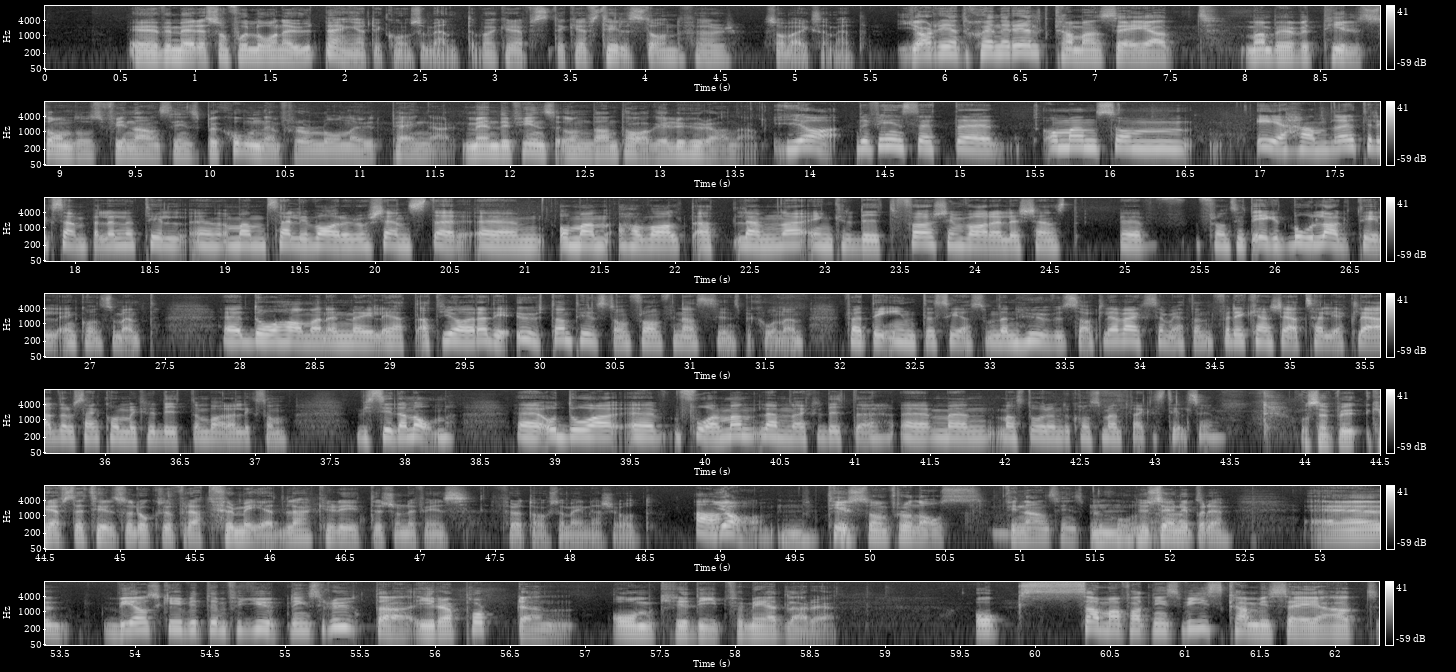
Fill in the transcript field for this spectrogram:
Eh, vem är det som får låna ut pengar till konsumenter? Vad krävs? Det krävs tillstånd för sån verksamhet? Ja, rent generellt kan man säga att man behöver tillstånd hos Finansinspektionen för att låna ut pengar. Men det finns undantag, eller hur Anna? Ja, det finns ett... Eh, om man som e-handlare till exempel, eller till, eh, om man säljer varor och tjänster, eh, om man har valt att lämna en kredit för sin vara eller tjänst eh, från sitt eget bolag till en konsument, eh, då har man en möjlighet att göra det utan tillstånd från Finansinspektionen. För att det inte ses som den huvudsakliga verksamheten. För det kanske är att sälja kläder och sen kommer krediten bara liksom vid sidan om. Eh, och då eh, får man lämna krediter, men man står under Konsumentverkets tillsyn. Och sen krävs det tillstånd också för att förmedla krediter som det finns företag som ägnar sig åt? Ja, ja tillstånd från oss, Finansinspektionen. Mm. Hur ser ni på det? Vi har skrivit en fördjupningsruta i rapporten om kreditförmedlare. Och sammanfattningsvis kan vi säga att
